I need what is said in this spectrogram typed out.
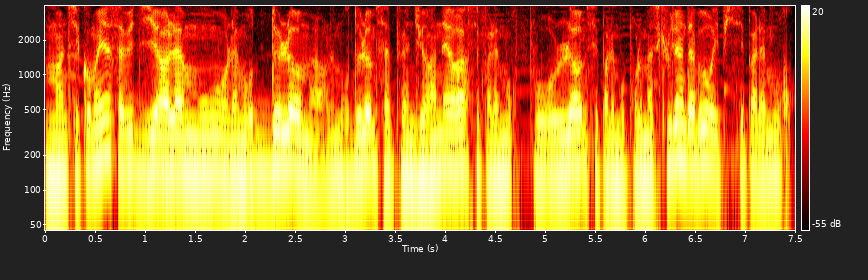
Mansekomaya, ça veut dire l'amour, l'amour de l'homme. Alors l'amour de l'homme, ça peut induire en erreur. C'est pas l'amour pour l'homme, c'est pas l'amour pour le masculin d'abord, et puis c'est pas l'amour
